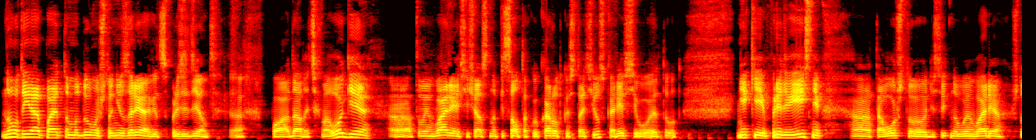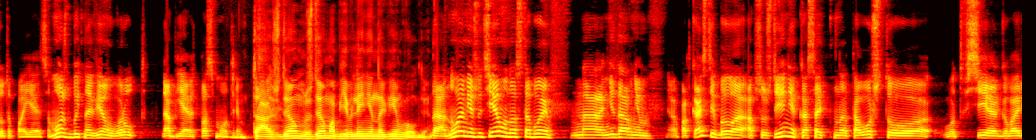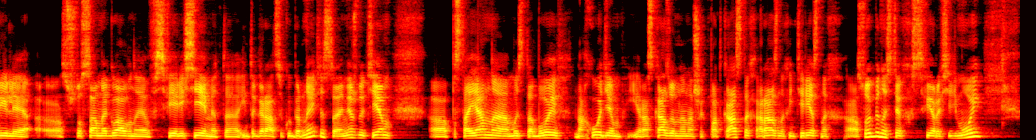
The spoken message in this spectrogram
Ну вот я поэтому думаю, что не зря вице-президент э, по данной технологии э, от VMware сейчас написал такую короткую статью. Скорее всего, это вот некий предвестник э, того, что действительно в VMware что-то появится. Может быть, на VMworld объявят, посмотрим. Да, ждем, ждем объявления на Вимволде. Да, ну а между тем у нас с тобой на недавнем подкасте было обсуждение касательно того, что вот все говорили, э, что самое главное в сфере 7 это интеграция кубернетиса, а между тем э, постоянно мы с тобой находим и рассказываем на наших подкастах о разных интересных особенностях сферы 7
